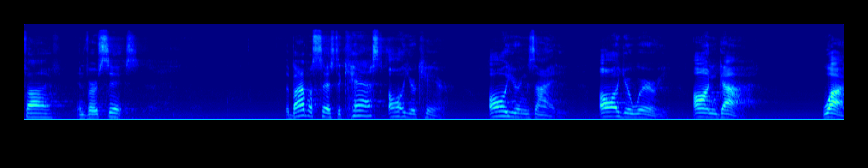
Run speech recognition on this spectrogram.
5 and verse 6? The Bible says to cast all your care, all your anxiety, all your worry on God. Why?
